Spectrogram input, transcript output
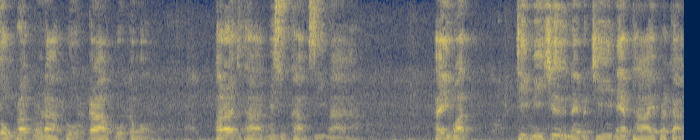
ทรงพระกรุณาโปรดเกล้าโปรดกระหม่อมพระราชทานวิสุงคามสีมา ให้วัดที่มีชื่อในบัญชีแนบท้ายประกาศ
